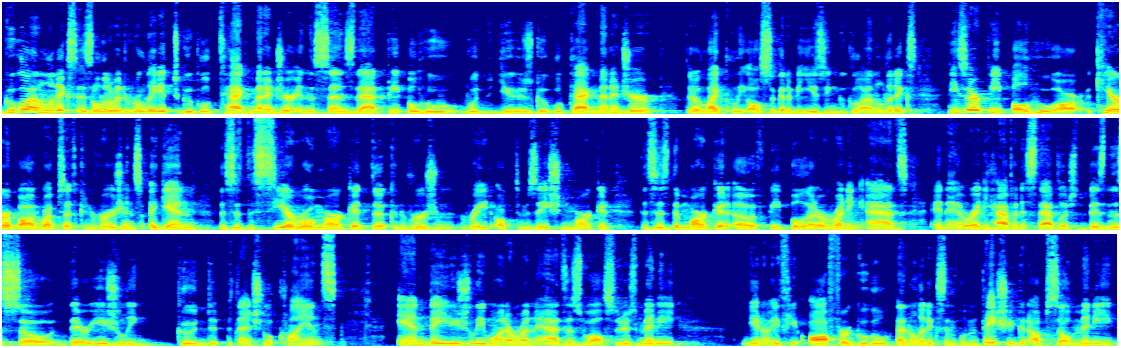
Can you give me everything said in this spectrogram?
Google Analytics is a little bit related to Google Tag Manager in the sense that people who would use Google Tag Manager, they're likely also going to be using Google Analytics. These are people who are care about website conversions. Again, this is the CRO market, the conversion rate optimization market. This is the market of people that are running ads and already have an established business, so they're usually good potential clients and they usually want to run ads as well. So there's many you know, if you offer Google Analytics implementation, you can upsell many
